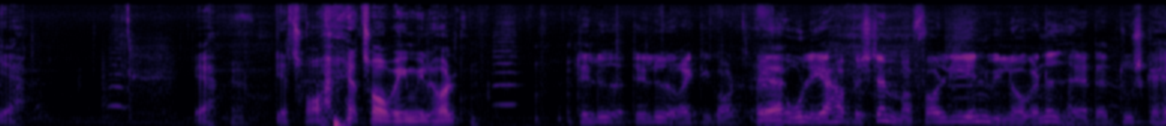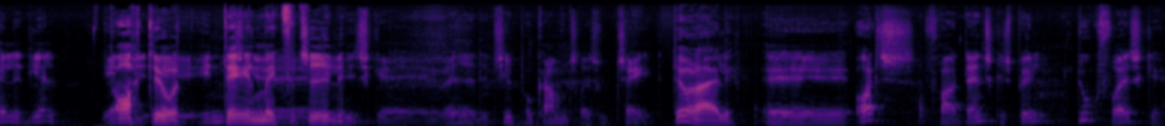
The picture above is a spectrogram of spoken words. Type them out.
ja, ja, jeg tror, jeg tror på Emil Holten. Det lyder, det lyder rigtig godt. Ja. Ole, jeg har bestemt mig for, lige inden vi lukker ned her, at du skal have lidt hjælp. Åh, vi- det var vi delen ikke for tidligt. Inden vi skal, hvad hedder det, tippe på kampens resultat. Det var dejligt. Øh, odds fra Danske Spil. Dukfriske.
